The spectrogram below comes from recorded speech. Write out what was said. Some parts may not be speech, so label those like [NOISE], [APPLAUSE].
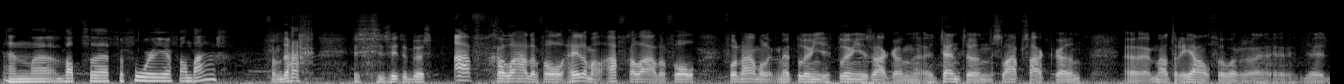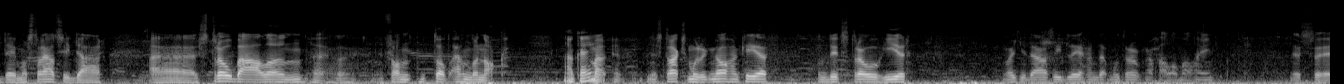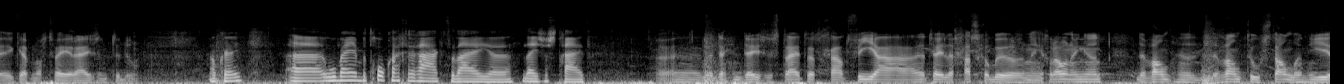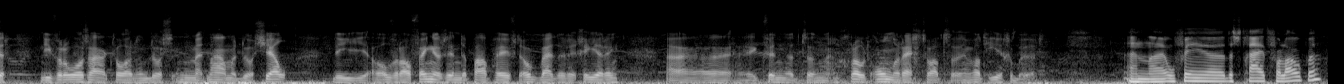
En wat vervoer je vandaag? Vandaag [LAUGHS] zit de bus afgeladen vol, helemaal afgeladen vol. Voornamelijk met plunje, plunjezakken, eh, tenten, slaapzakken, eh, materiaal voor eh, de demonstratie daar. eh, strobalen, van tot aan de nok. Oké, Maar straks moet ik nog een keer van dit stro hier, wat je daar ziet liggen, dat moet er ook nog allemaal heen. Dus ik heb nog twee reizen te doen. Oké. Eh, hoe ben je betrokken geraakt bij eh, deze strijd? Eh, de- deze strijd dat gaat via het hele gasgebeuren in Groningen. De, wan, eh, de wantoestanden hier die veroorzaakt worden door, met name door Shell. Die overal vingers in de pap heeft, ook bij de regering. Ik vind het een, een groot onrecht wat, wat hier gebeurt. En hoe vind je de strijd verlopen?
